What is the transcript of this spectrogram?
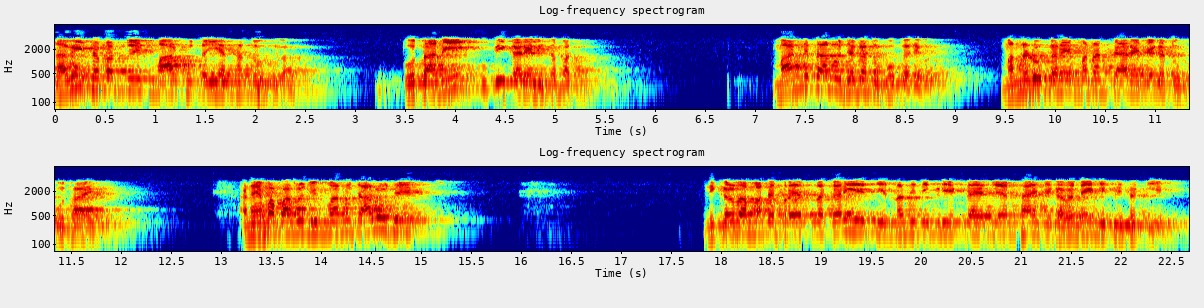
નવી સમજનું એક માળખું તૈયાર થતું ગયું. પોતાની ઊભી કરેલી સમજ માન્યતાનું જગત ઊભું કર્યું મનડું કરે, મનન ત્યારે જગત ઊભું થાય. અને એમાં પાછું જીવવાનું ચાલુ છે. નીકળવા માટે પ્રયત્ન કરીએ છીએ, નથી નીકળી એકતા એટલે એમ થાય છે કે હવે નહીં નીકળી શકીએ.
